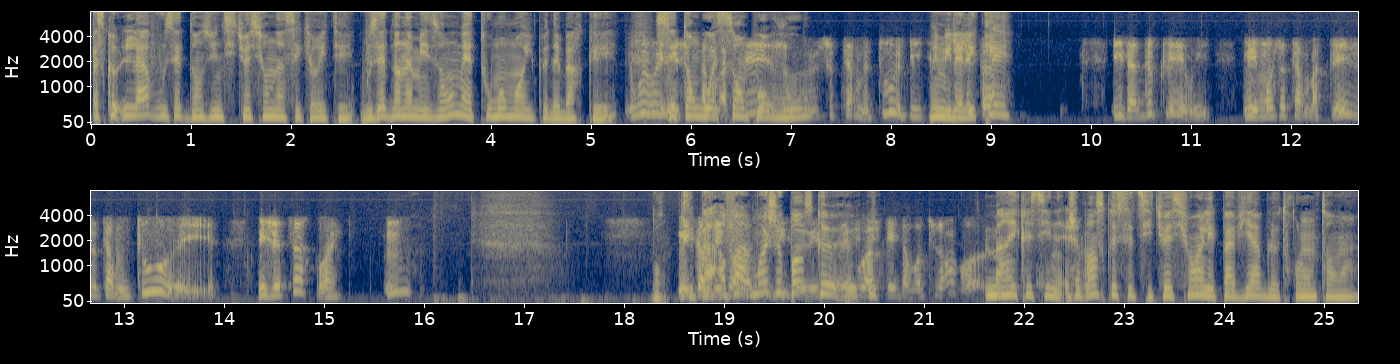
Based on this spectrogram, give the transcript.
parce que là, vous êtes dans une situation d'insécurité. Vous êtes dans la maison, mais à tout moment, il peut débarquer. C'est angoissant pour vous. Je, ferme tout et puis. Oui, mais il a les clés. Il a deux clés, oui. Mais moi, je ferme ma clé, je ferme tout. Mais j'ai peur, quoi. Hum. Bon, pas, enfin, moi je pense que euh, Marie-Christine, je pense que cette situation, elle n'est pas viable trop longtemps, hein,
